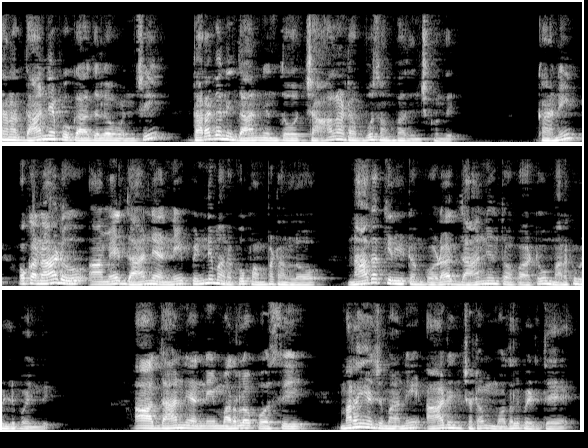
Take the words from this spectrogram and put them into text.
తన ధాన్యపు గాదిలో ఉంచి తరగని ధాన్యంతో చాలా డబ్బు సంపాదించుకుంది. కానీ ఒకనాడు ఆమె ధాన్యాన్ని పిండి మరకు పంపటంలో నాగకిరీటం కూడా ధాన్యంతో పాటు మరకు వెళ్ళిపోయింది. ఆ ధాన్యాన్ని మరలో పోసి మర యజమాని ఆడించడం మొదలు పెడితే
